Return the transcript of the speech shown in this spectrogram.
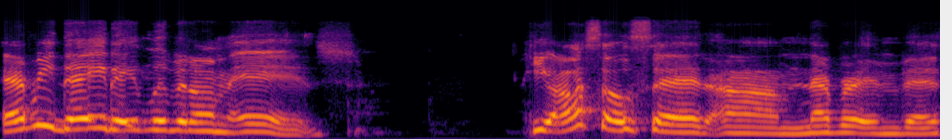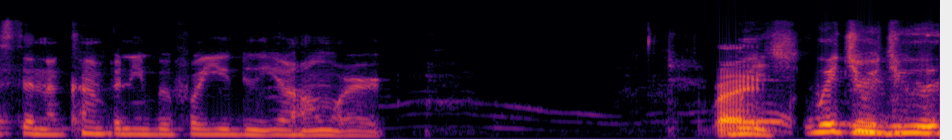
Every day they live it on the edge. He also said, um, never invest in a company before you do your homework. Right. Which which would you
